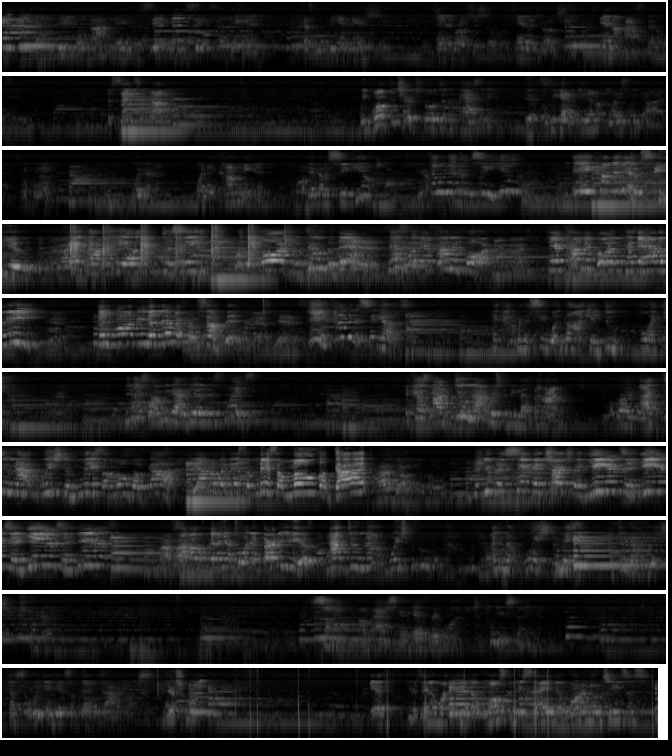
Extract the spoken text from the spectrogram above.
that we will not be able to sit in seats again because we'll be in ministry, in the grocery stores, in the drugstores, in the hospitals. The saints of God. We want the church full to capacity. Yes. But we got to get in a place with God mm-hmm. where when they come in, Come they're going to see Him. Yeah. Don't let them see you. They ain't coming here to see you. They coming here to see what the Lord will do for them. That's what they're coming for. They're coming for it because they have a need. They want to be delivered from something. They ain't coming to see us. They're coming to see what God can do for them. And that's why we got to get in this place. Because I do not wish to be left behind. Right. I do not wish to miss a move of God. Y'all know what it is to miss a move of God? My God. And you've been sitting in church for years and years and years and years. My, Some of them been in here 20 and 30 years. I do not wish to move of God. I do not wish to miss it. Because so we can get some things out of us. Yes, Lord. If there's anyone here that wants to be saved, that want to know Jesus,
